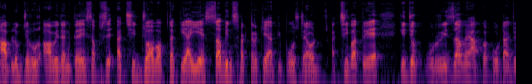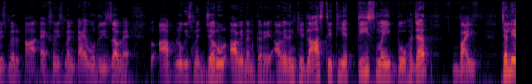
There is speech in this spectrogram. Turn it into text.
आप लोग ज़रूर आवेदन करें, सबसे अच्छी जॉब अब तक की आई है, सब इंस्पेक्टर की आपकी पोस्ट है, और अच्छी बात तो ये कि जो रिज़र्व है आपका कोटा जो इसमें एक्स सर्विसमैन का है, वो रिज़र्व है तो आप लोग इसमें ज़रूर आवेदन करें, आवेदन की लास्ट तिथि है तीस मई दो हज़ार बाईस। चलिए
